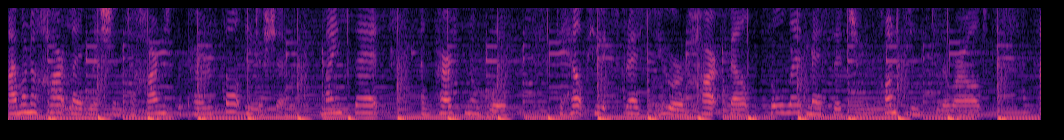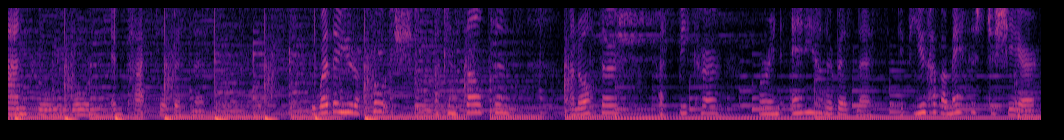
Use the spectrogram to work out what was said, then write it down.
I'm on a heart led mission to harness the power of thought leadership, mindset, and personal growth to help you express your heartfelt, soul led message with confidence to the world and grow your own impactful business. So, whether you're a coach, a consultant, an author, a speaker, or in any other business, if you have a message to share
